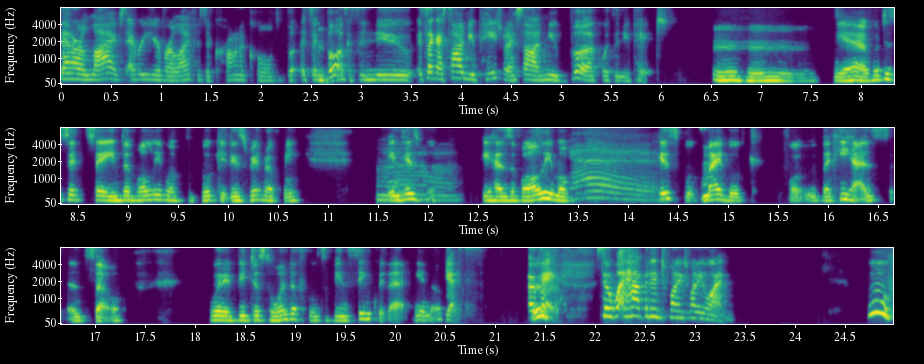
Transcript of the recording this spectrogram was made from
that our lives every year of our life is a chronicled book it's a book mm-hmm. it's a new it's like i saw a new page but i saw a new book with a new page. Mm-hmm. yeah what does it say? In the volume of the book it is written of me. In his book. Ah. he has a volume of yes. his book my book for, that he has and so wouldn't it be just wonderful to be in sync with that you know? Yes. Okay so what happened in 2021 Ooh,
